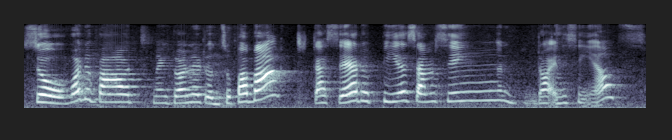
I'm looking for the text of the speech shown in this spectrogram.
So what about McDonald's und Supermarkt? Does there appear something or anything else?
